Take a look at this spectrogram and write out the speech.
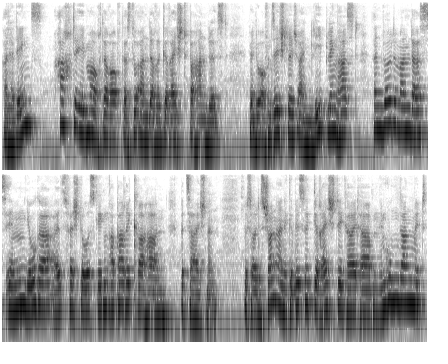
Allerdings achte eben auch darauf, dass du andere gerecht behandelst. Wenn du offensichtlich einen Liebling hast, dann würde man das im Yoga als Verstoß gegen Aparigrahan bezeichnen. Du solltest schon eine gewisse Gerechtigkeit haben im Umgang mit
